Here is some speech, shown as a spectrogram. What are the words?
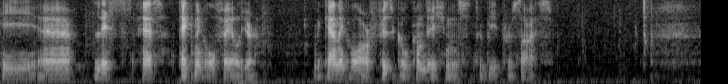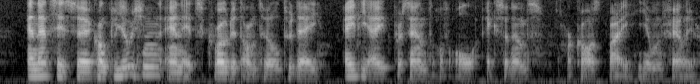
he uh, lists as technical failure, mechanical or physical conditions to be precise. And that's his uh, conclusion, and it's quoted until today 88% of all accidents are caused by human failure.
